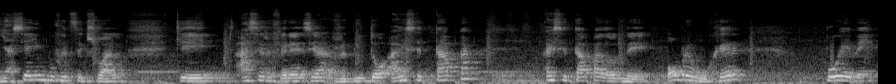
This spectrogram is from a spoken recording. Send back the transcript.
y así hay un buffet sexual que hace referencia, repito, a esa etapa, a esa etapa donde hombre o mujer puede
